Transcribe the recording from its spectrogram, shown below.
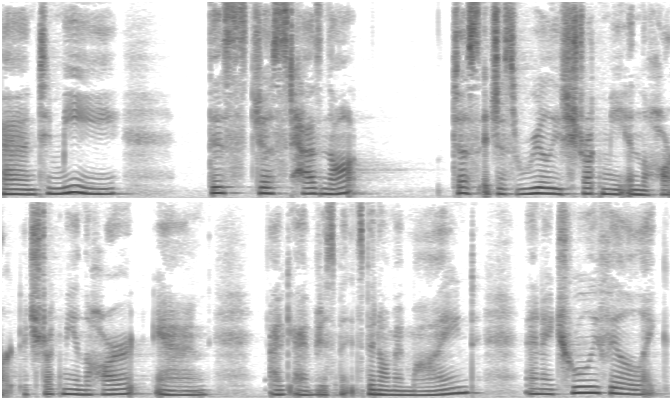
And to me, this just has not just it just really struck me in the heart. It struck me in the heart, and I, have just been, it's been on my mind, and I truly feel like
